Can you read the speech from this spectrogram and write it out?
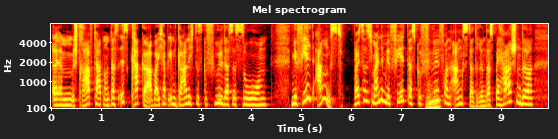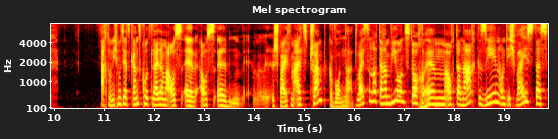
ähm, Straftaten und das ist Kacke, aber ich habe eben gar nicht das Gefühl, dass es so, mir fehlt Angst. Weißt du, was ich meine? Mir fehlt das Gefühl von Angst da drin, das beherrschende, Achtung, ich muss jetzt ganz kurz leider mal aus, äh, aus äh, schweifen, als Trump gewonnen hat. Weißt du noch, da haben wir uns doch ähm, auch danach gesehen und ich weiß, dass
